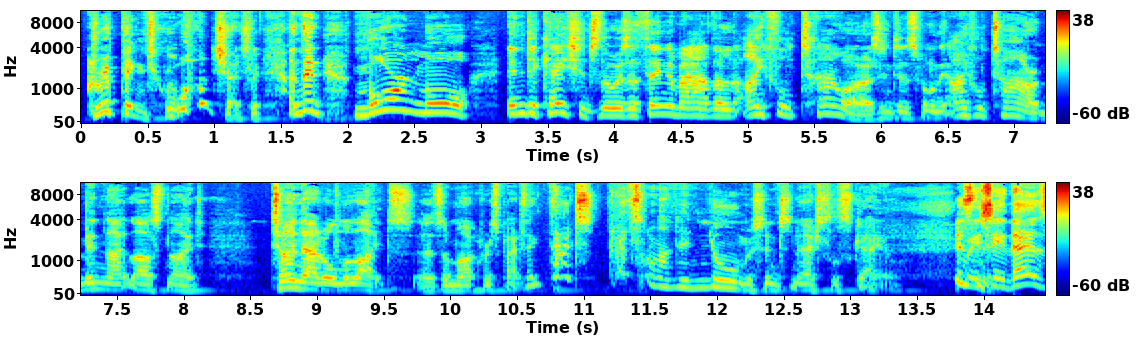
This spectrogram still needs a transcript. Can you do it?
gripping to watch, actually. And then more and more indications. There was a thing about the Eiffel Tower, I was into this morning, the Eiffel Tower at midnight last night turned out all the lights as a mark of respect. I think that's, that's on an enormous international scale. Well, you see, there's,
